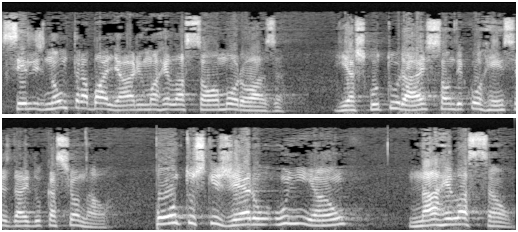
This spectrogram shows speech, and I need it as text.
se eles não trabalharem uma relação amorosa. E as culturais são decorrências da educacional pontos que geram união na relação.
